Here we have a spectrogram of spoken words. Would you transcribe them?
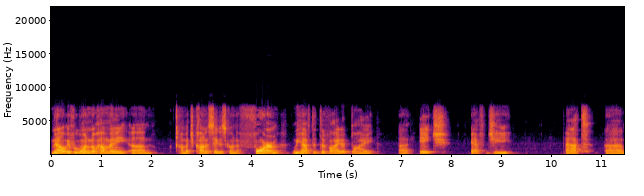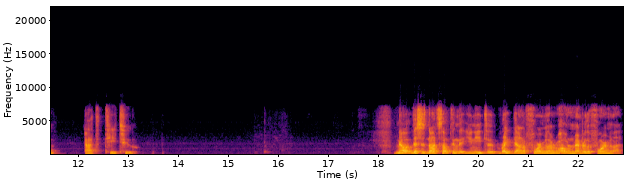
Now, if we want to know how many, um, how much condensate is going to form, we have to divide it by uh, HFG at um, at T2. Now, this is not something that you need to write down a formula. Oh, remember the formula.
